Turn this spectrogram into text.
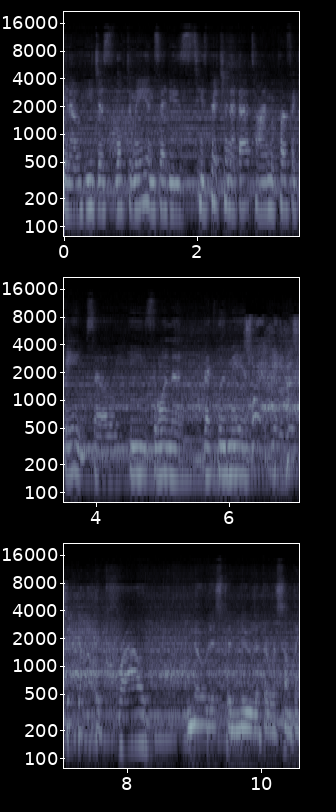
you know he just looked at me and said he's he's pitching at that time a perfect game. So he's the one that that clued me in. The crowd noticed and knew that there was something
